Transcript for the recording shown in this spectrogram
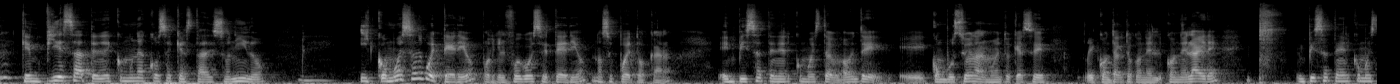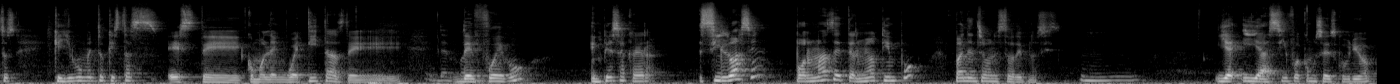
que empieza a tener como una cosa que hasta de sonido. Y como es algo etéreo, porque el fuego es etéreo, no se puede tocar, empieza a tener como esta obviamente, eh, combustión al momento que hace el contacto con el, con el aire. Y, empieza a tener como estos, que llega un momento que estas, este, como lengüetitas de, de, fuego. empieza a caer. Si lo hacen por más determinado tiempo, van a entrar en un estado de hipnosis. Mm. Y, y así fue como se descubrió.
